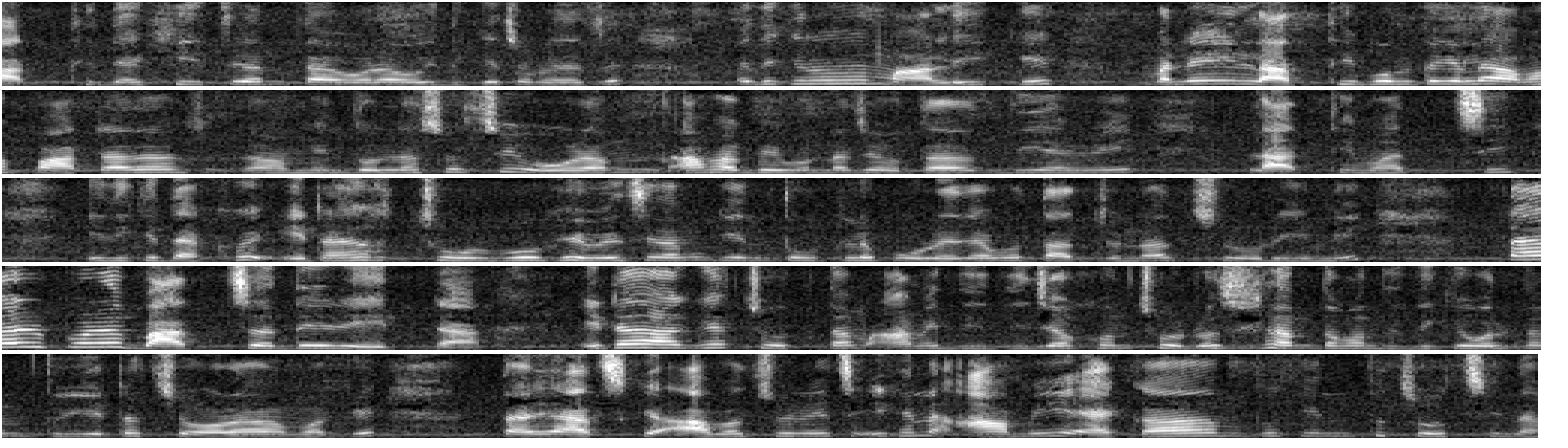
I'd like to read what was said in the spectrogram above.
লাঠি দেখিয়েছিলাম তাই ওরা ওইদিকে চলে যাচ্ছে ওইদিকে মালিকে মানে এই লাথি বলতে গেলে আমার পাটা আমি দোলনা চড়ছি ওরা আমার ভেবো না যে ওটা দিয়ে আমি লাথি মারছি। এদিকে দেখো, এটা চড়বো ভেবেছিলাম, কিন্তু উঠলে পড়ে যাব, তার জন্য আর চড়িনি। তারপরে বাচ্চাদের এটা। এটা আগে চড়তাম। আমি দিদি যখন ছোট ছিলাম, তখন দিদিকে বলতাম, তুই এটা চড়া আমাকে। তাই আজকে আবার চড়িয়েছি এখানে আমি একা কিন্তু চড়ছি না।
